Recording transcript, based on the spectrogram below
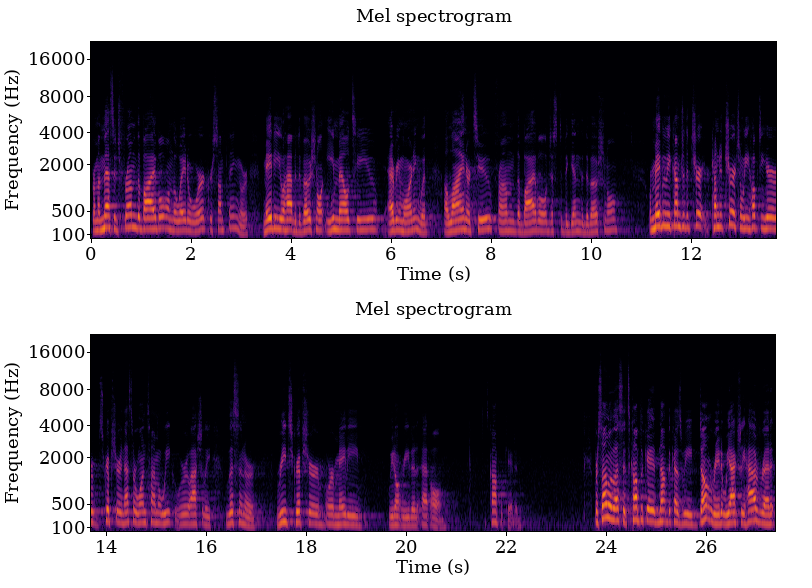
from a message from the Bible on the way to work or something, or Maybe you'll have a devotional emailed to you every morning with a line or two from the Bible just to begin the devotional. Or maybe we come to the church, come to church and we hope to hear scripture, and that's our one time a week where we'll actually listen or read scripture, or maybe we don't read it at all. It's complicated. For some of us, it's complicated not because we don't read it, we actually have read it,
